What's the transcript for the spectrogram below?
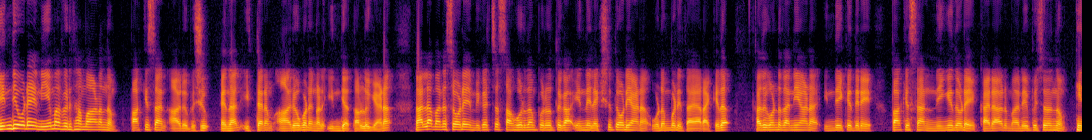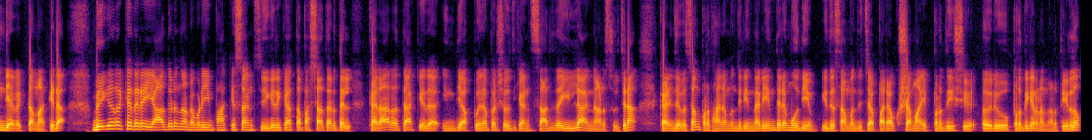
ഇന്ത്യയുടെ നിയമവിരുദ്ധമാണെന്നും പാകിസ്ഥാൻ ആരോപിച്ചു. എന്നാൽ ഇത്തരം ആരോപണങ്ങൾ ഇന്ത്യ തള്ളുകയാണ്. നല്ല മനസ്സോടെ മികച്ച സൗഹൃദം പുലർത്തുക എന്ന ലക്ഷ്യത്തോടെയാണ് ഉടമ്പടി തയ്യാറാക്കിയത്. അതുകൊണ്ട് തന്നെയാണ് ഇന്ത്യക്കെതിരെ പാകിസ്ഥാൻ നീങ്ങിയതോടെ കരാർ മരവിപ്പിച്ചതെന്നും ഇന്ത്യ വ്യക്തമാക്കിയത്. ഭീകരർക്കെതിരെ യാതൊരു നടപടിയും പാകിസ്ഥാൻ സ്വീകരിക്കാത്ത പശ്ചാത്തലത്തിൽ കരാർ റദ്ദാക്കിയത് ഇന്ത്യ പുനഃപരിശോധിക്കാൻ സാധ്യതയില്ല എന്നാണ് സൂചന. കഴിഞ്ഞ ദിവസം പ്രധാനമന്ത്രി നരേന്ദ്രമോദിയും ഇത് സംബന്ധിച്ച പരോക്ഷമായി പ്രതീക്ഷ ഒരു പ്രതികരണം നടത്തിയിരുന്നു.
